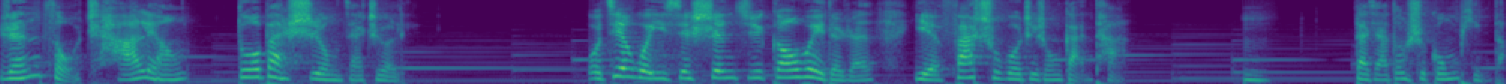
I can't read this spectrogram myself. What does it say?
人走茶凉多半适用在这里。我见过一些身居高位的人也发出过这种感叹：“嗯，大家都是公平的。”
